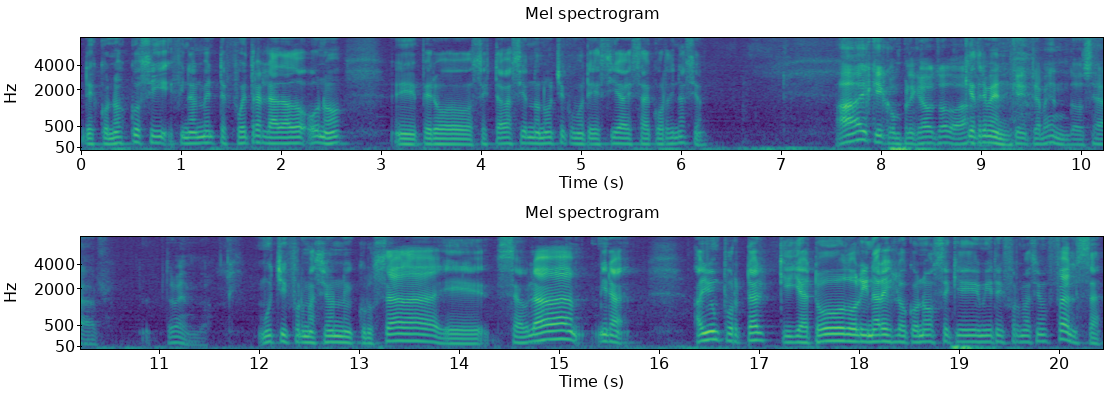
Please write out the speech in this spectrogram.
Desconozco si finalmente fue trasladado o no, eh, pero se estaba haciendo noche, como te decía, esa coordinación. Ay, qué complicado todo. ¿ah? Qué tremendo. Qué tremendo, o sea, tremendo. Mucha información cruzada. se hablaba, mira, hay un portal que ya todo Linares lo conoce que emite información falsa.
